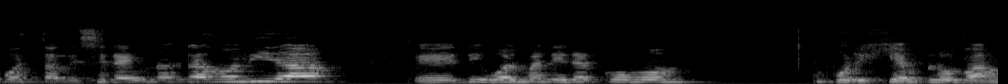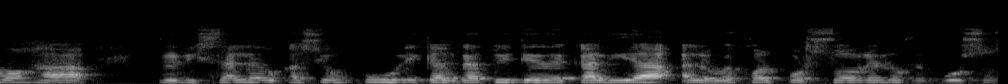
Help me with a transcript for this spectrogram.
puede establecer una gradualidad eh, de igual manera como por ejemplo vamos a revisar la educación pública gratuita y de calidad a lo mejor por sobre los recursos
